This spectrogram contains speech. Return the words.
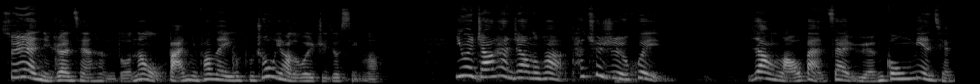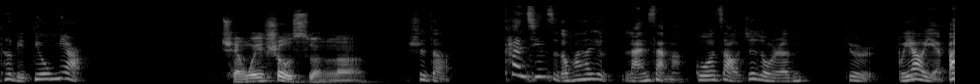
虽然你赚钱很多，那我把你放在一个不重要的位置就行了。因为张翰这样的话，他确实会让老板在员工面前特别丢面儿，权威受损了。是的，看清子的话，他就懒散嘛，聒噪，这种人就是不要也罢。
